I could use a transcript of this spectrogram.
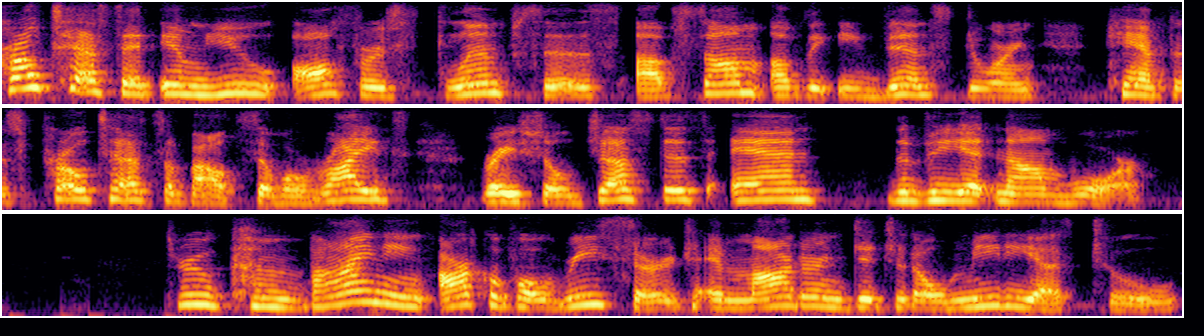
Protest at MU offers glimpses of some of the events during campus protests about civil rights, racial justice, and the Vietnam War. Through combining archival research and modern digital media tools,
